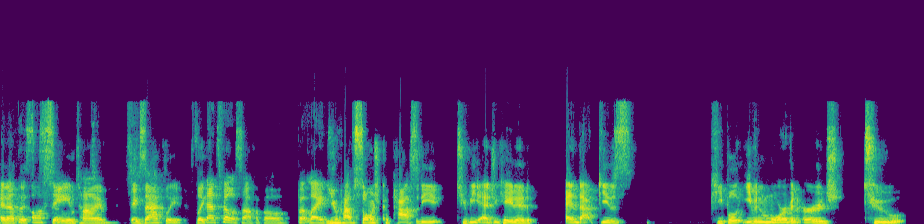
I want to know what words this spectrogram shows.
and at But the also- same time exactly. Like That's philosophical, but like you have so much capacity to be educated and that gives people even more of an urge to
